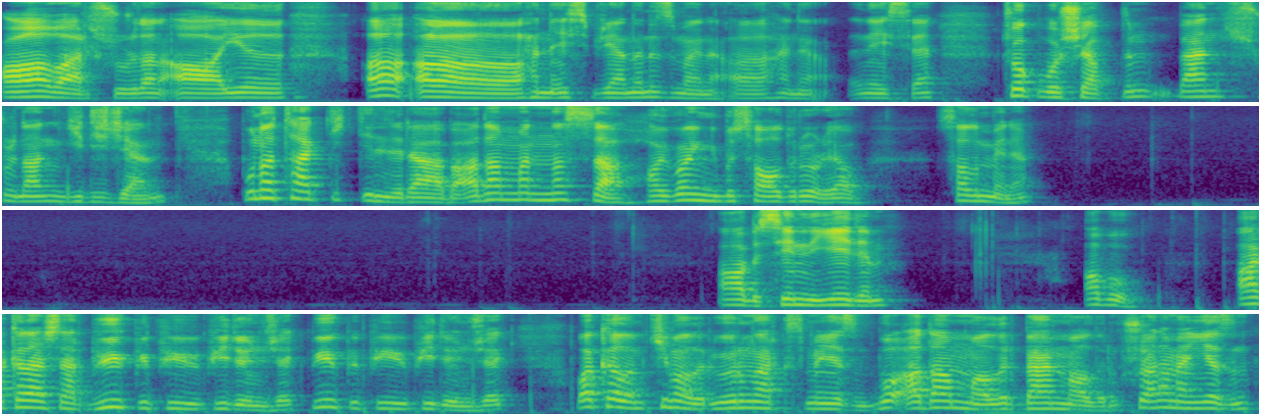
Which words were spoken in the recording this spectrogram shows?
A var şuradan A'yı A A hani espri anladınız mı? Hani A hani neyse. Çok boş yaptım. Ben şuradan gideceğim. Buna taktik değildir abi. Adam bana nasıl hayvan gibi saldırıyor ya. Salın beni. Abi seni yedim. Abu. Arkadaşlar büyük bir PvP dönecek. Büyük bir PvP dönecek. Bakalım kim alır? Yorumlar kısmına yazın. Bu adam mı alır? Ben mi alırım? Şu an hemen yazın.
